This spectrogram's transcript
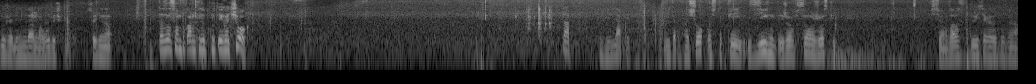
Дуже легендарна вудочка. Сьогодні на. Та зараз вам покажу, який тут крутий гачок. Так, гілякать. Вітер. Гачок ось такий, зігнутий, все жорсткий. Все, зараз дивіться, яка глибина.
